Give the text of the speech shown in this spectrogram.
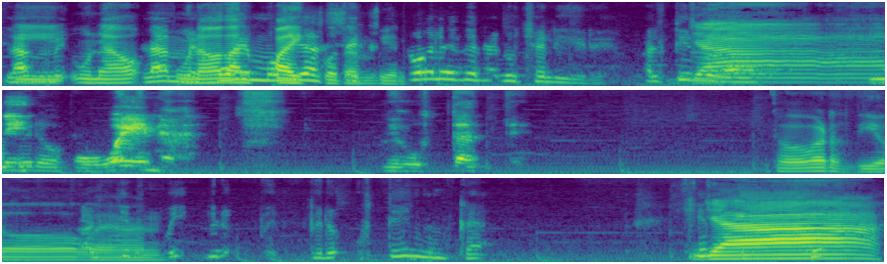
Las y una, Las una oda movidas paico también. sexuales de la lucha libre. Al tiro. Ya, pero. buena. Me gustaste. Por Dios, weón. Uy, pero, pero, pero ustedes nunca. Gente, Ya.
